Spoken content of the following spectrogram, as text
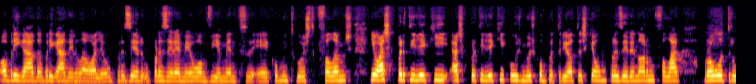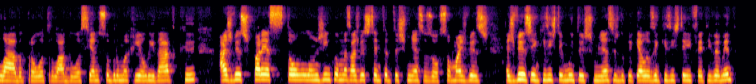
Obrigada, obrigada, Irlã. Olha, o prazer, o prazer é meu, obviamente, é com muito gosto que falamos. Eu acho que partilho aqui, acho que partilho aqui com os meus compatriotas que é um prazer enorme falar para o outro lado, para o outro lado do oceano, sobre uma realidade que às vezes parece tão longínqua, mas às vezes tem tantas semelhanças, ou são mais vezes as vezes em que existem muitas semelhanças do que aquelas em que existem efetivamente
